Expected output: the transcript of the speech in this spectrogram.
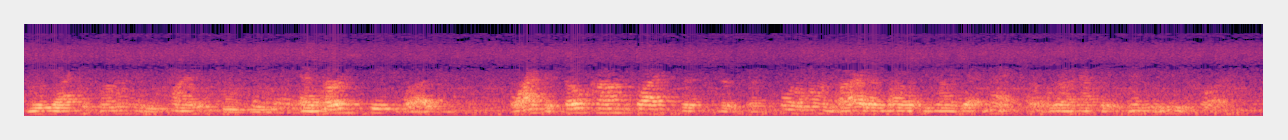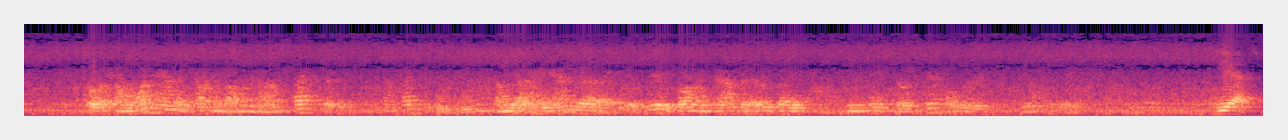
movie actress woman who played. And her speech was, life is so complex that the, the poor woman buyer doesn't know what she's going to get next, so we're going to have to make it easy for her. So on one hand, they're talking about complexity. complexity. On the other hand, to everybody so simple Yes,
